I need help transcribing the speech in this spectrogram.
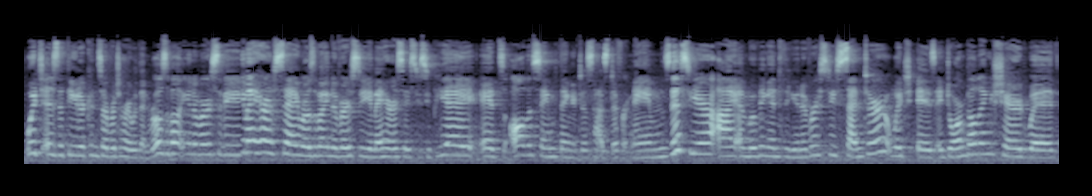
which is the theater conservatory within Roosevelt University. You may hear us say Roosevelt University, you may hear us say CCPA. It's all the same thing, it just has different names. This year, I am moving into the University Center, which is a dorm building shared with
